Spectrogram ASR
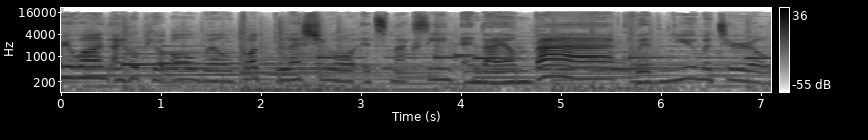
everyone. I hope you're all well. God bless you all. It's Maxine, and I am back with new material.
